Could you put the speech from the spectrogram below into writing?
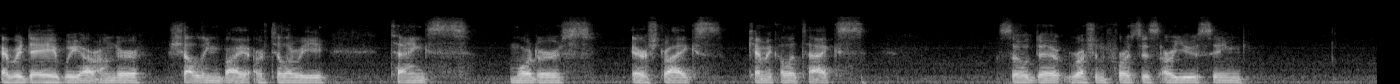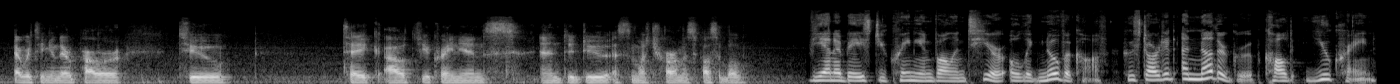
every day we are under shelling by artillery, tanks, mortars, airstrikes, chemical attacks so the Russian forces are using everything in their power to take out Ukrainians and to do as much harm as possible. Vienna based Ukrainian volunteer Oleg Novikov, who started another group called Ukraine,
